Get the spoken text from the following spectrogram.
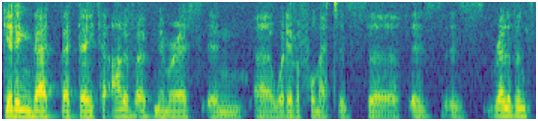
getting that that data out of OpenMRS in uh, whatever format is uh, is is relevant,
